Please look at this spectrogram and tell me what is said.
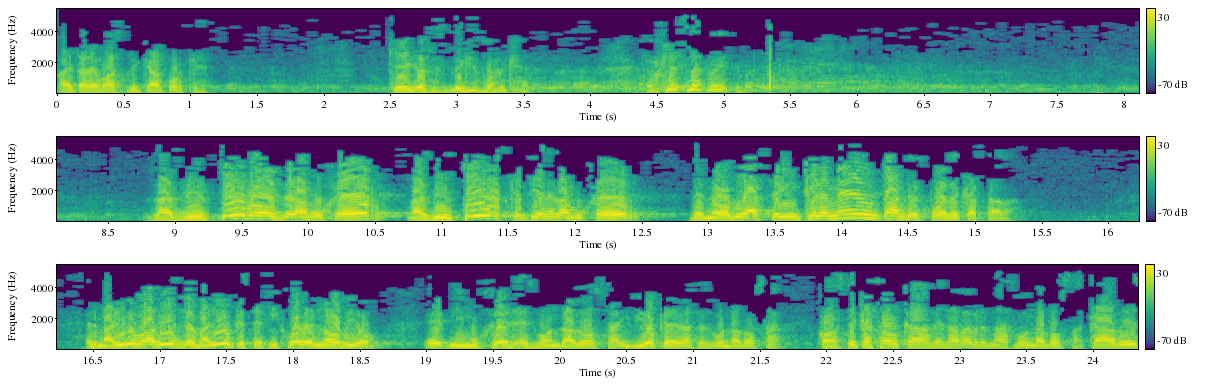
Ahorita les voy a explicar por qué. ¿Quiere que os explique por qué? ¿Por qué se Las virtudes de la mujer, las virtudes que tiene la mujer de novia se incrementan después de casada. El marido va viendo, el marido que se fijó de novio, eh, mi mujer es bondadosa y vio que de verdad es bondadosa, cuando esté casado cada vez la va a ver más bondadosa, cada vez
